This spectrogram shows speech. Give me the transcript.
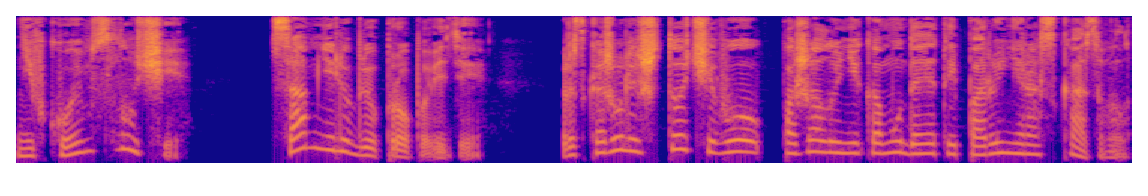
«Ни в коем случае. Сам не люблю проповеди. Расскажу лишь то, чего, пожалуй, никому до этой поры не рассказывал,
